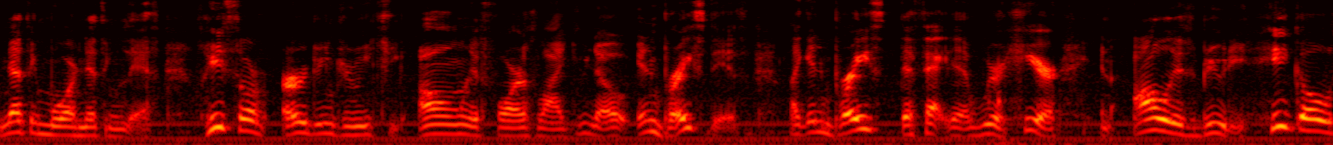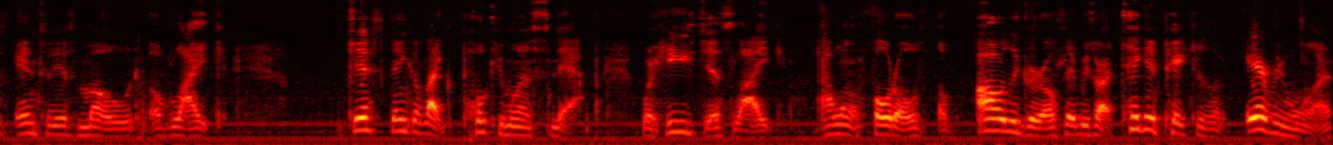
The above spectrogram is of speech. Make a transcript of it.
nothing more, nothing less. He's sort of urging Junichi on as far as like, you know, embrace this. Like embrace the fact that we're here in all this beauty. He goes into this mode of like just think of like Pokemon Snap, where he's just like, I want photos of all the girls. Let me start taking pictures of everyone.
